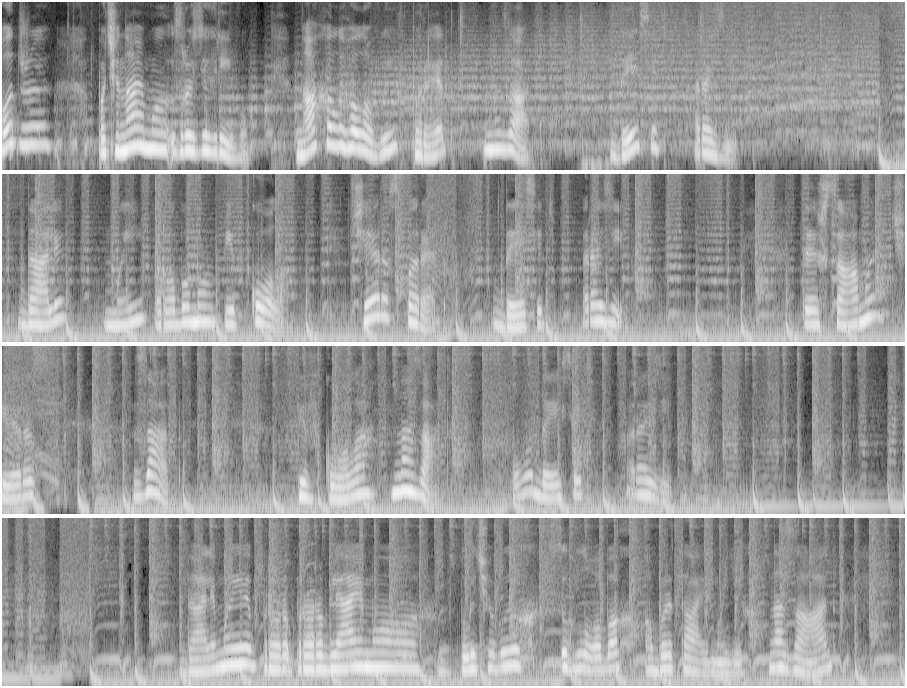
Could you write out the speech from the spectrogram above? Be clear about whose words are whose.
Speaker 1: Отже, починаємо з розігріву. Нахили голови вперед, назад 10 разів. Далі ми робимо півкола через вперед 10 разів. Те ж саме через зад. Півкола назад по 10 разів. Далі ми проробляємо в плечових суглобах, обертаємо їх назад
